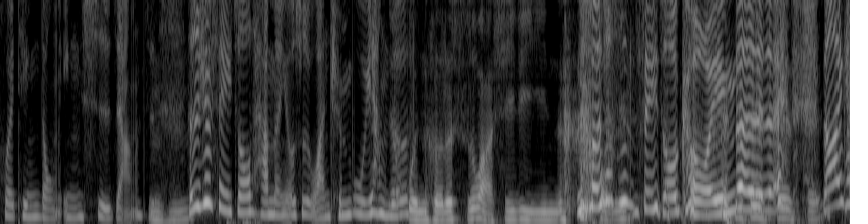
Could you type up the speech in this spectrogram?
会听懂英式这样子。嗯、可是去非洲，他们又是完全不一样的，混合了斯瓦西里音，然 后就是非洲口音，对对 对。然后一开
